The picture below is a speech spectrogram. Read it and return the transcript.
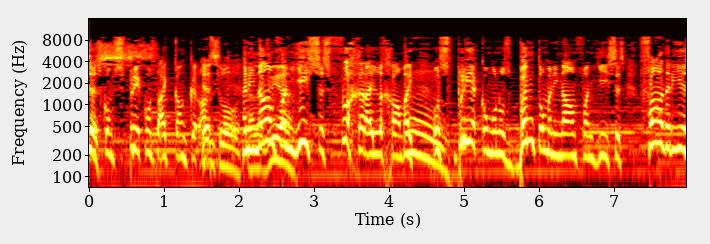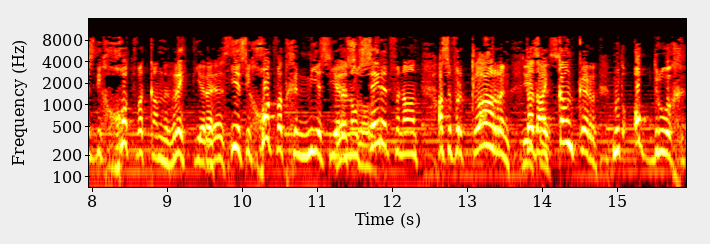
Jesus. kom spreek ons daai kanker aan. Yes, Lord. In die naam Halleluja. van Jesus vlug hy liggaam uit. Mm. Ons spreek hom en ons bind hom in die naam van Jesus. Vader, U is die God wat kan red, Here. Yes. U is die God wat genees, Here. Yes, en ons Lord. sê dit vanaand as 'n verklaring dat daai Jesus. kanker moet opdroog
